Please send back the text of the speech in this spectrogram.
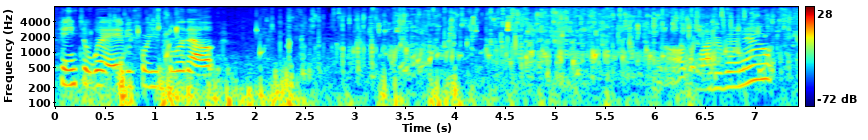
paint away before you pull it out. Let all the water run out.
